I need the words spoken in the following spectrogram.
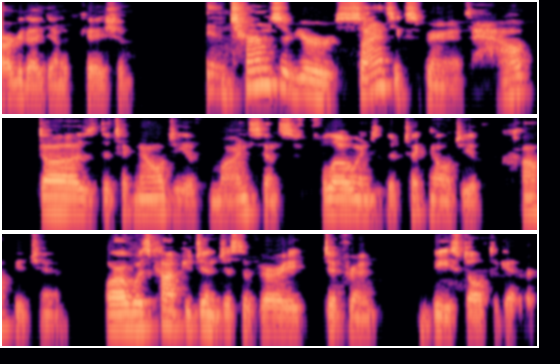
target identification. In terms of your science experience, how does the technology of MindSense flow into the technology of Compugen? Or was Compugen just a very different beast altogether?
